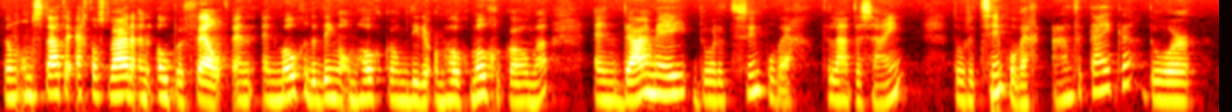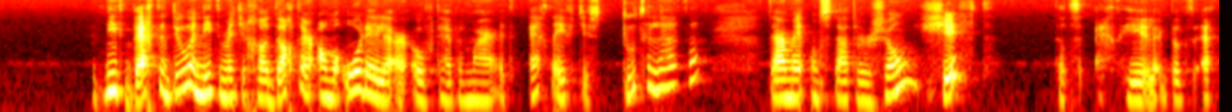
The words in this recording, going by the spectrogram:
dan ontstaat er echt als het ware een open veld. En, en mogen de dingen omhoog komen die er omhoog mogen komen. En daarmee, door het simpelweg te laten zijn, door het simpelweg aan te kijken, door het niet weg te duwen, niet met je gedachten er allemaal oordelen erover te hebben, maar het echt eventjes toe te laten. Daarmee ontstaat er zo'n shift. Dat is echt heerlijk. Dat is echt,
